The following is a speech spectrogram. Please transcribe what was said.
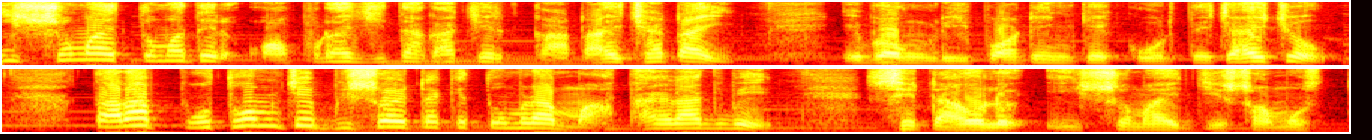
এই সময় তোমাদের অপরাজিতা গাছের কাটাই ছাটাই এবং রিপোর্টিংকে করতে চাইছো, তারা প্রথম যে বিষয়টাকে তোমরা মাথায় রাখবে, সেটা হলো এই সময় যে সমস্ত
